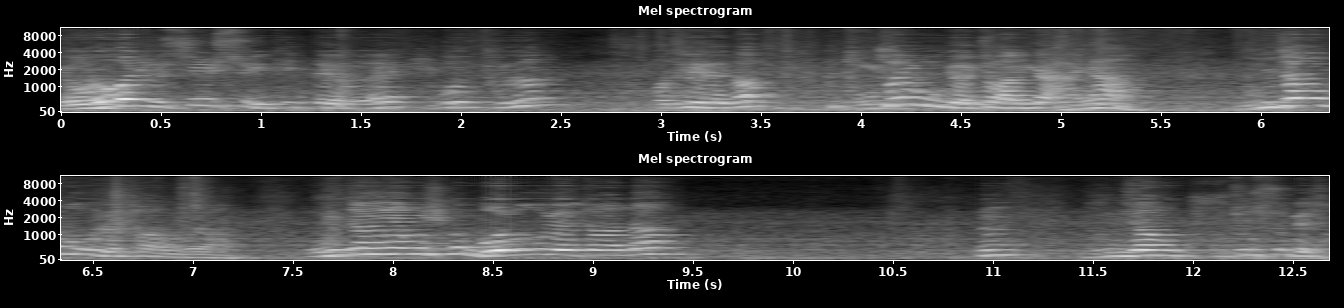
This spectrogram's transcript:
여러 가지로 쓰일 수 있기 때문에 기본 틀은 어떻게 된다? 그 동사를 보고 결정하는 게 아니야. 문장을 보고 결정하는 거야. 문장의 형식은 뭘 보고 결정한다? 응? 문장 구조 속에서,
